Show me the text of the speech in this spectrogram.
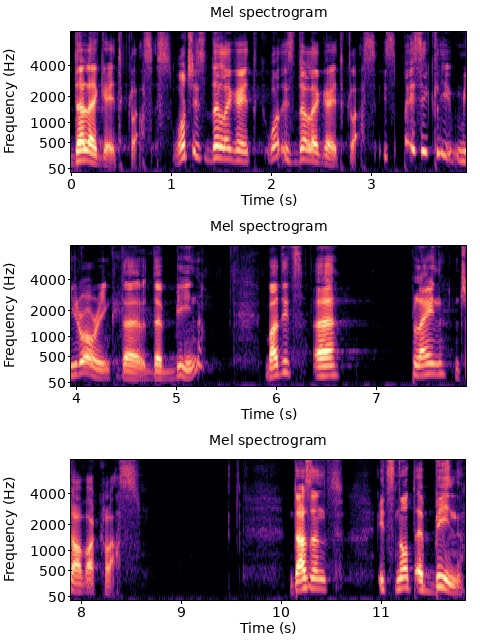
delegate classes. What is delegate, what is delegate class? It's basically mirroring the, the bean, but it's a plain Java class. Doesn't, it's not a bean,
